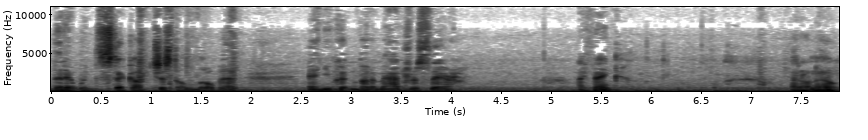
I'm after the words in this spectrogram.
Then it would stick up just a little bit and you couldn't put a mattress there, I think. I don't know.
